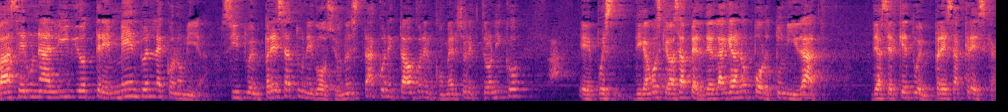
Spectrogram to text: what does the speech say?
va a ser un alivio tremendo en la economía. Si tu empresa, tu negocio no está conectado con el comercio electrónico, eh, pues digamos que vas a perder la gran oportunidad de hacer que tu empresa crezca,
